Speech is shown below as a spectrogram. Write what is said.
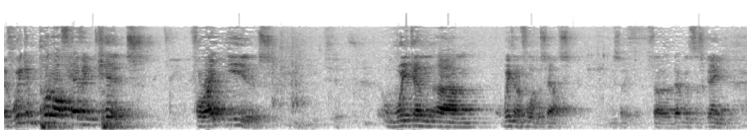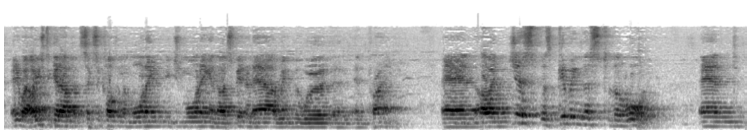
if we can put off having kids for eight years, we can, um, we can afford this house. You see. So that was the scheme. Anyway, I used to get up at 6 o'clock in the morning each morning and I'd spend an hour reading the Word and, and praying. And I just was giving this to the Lord. And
